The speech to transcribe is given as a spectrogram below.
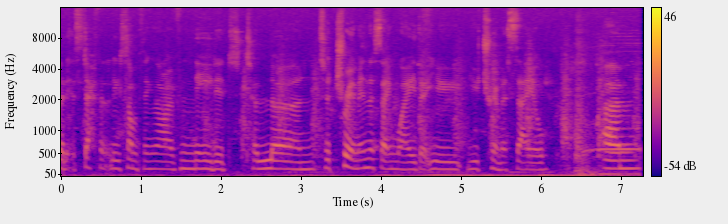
but it's definitely something that I've needed to learn to trim in the same way that you, you trim a sail. Um,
